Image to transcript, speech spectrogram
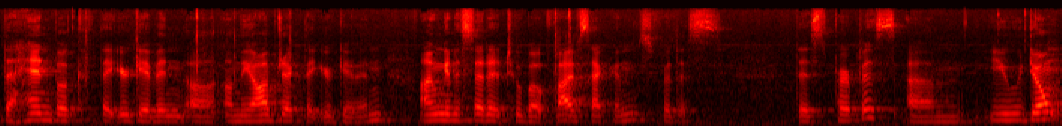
the handbook that you're given, uh, on the object that you're given. I'm going to set it to about five seconds for this, this purpose. Um, you don't,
